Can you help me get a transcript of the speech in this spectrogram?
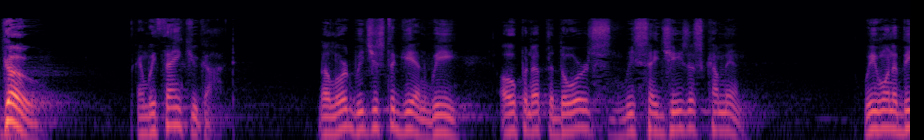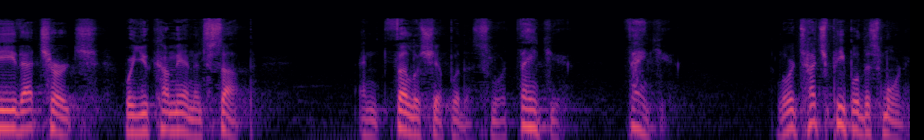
Go. And we thank you, God. Now, Lord, we just again, we open up the doors and we say, Jesus, come in. We want to be that church where you come in and sup and fellowship with us, Lord. Thank you. Thank you. Lord, touch people this morning.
